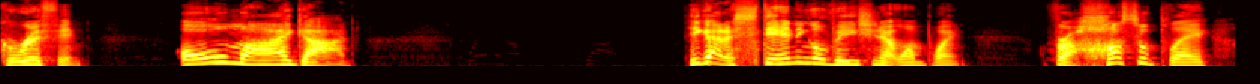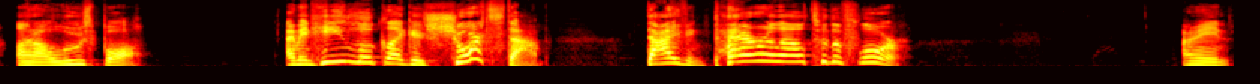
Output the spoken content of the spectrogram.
Griffin. Oh my God. He got a standing ovation at one point for a hustle play on a loose ball. I mean, he looked like a shortstop diving parallel to the floor. I mean,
